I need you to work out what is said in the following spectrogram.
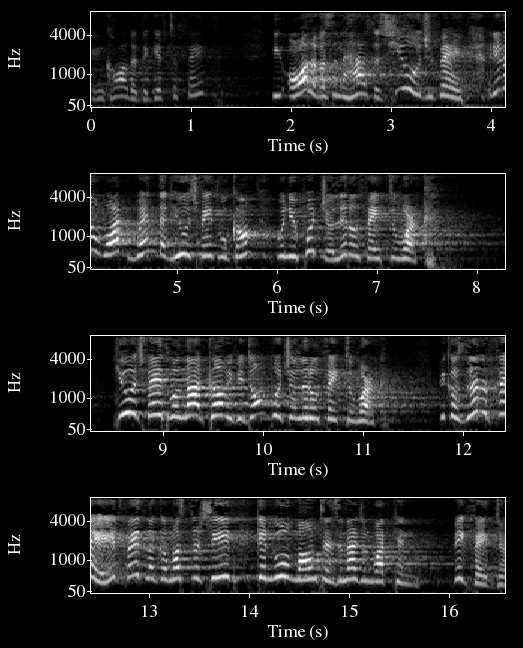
You can call that the gift of faith. He all of a sudden has this huge faith. And you know what? When that huge faith will come? When you put your little faith to work. Huge faith will not come if you don't put your little faith to work. Because little faith, faith like a mustard seed, can move mountains. Imagine what can big faith do.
